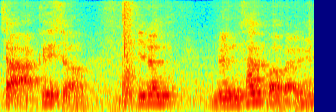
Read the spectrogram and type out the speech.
자 그래서 이런 명상법을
